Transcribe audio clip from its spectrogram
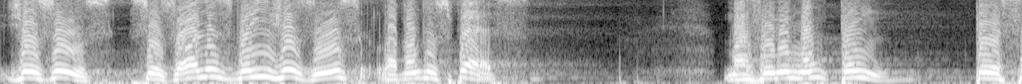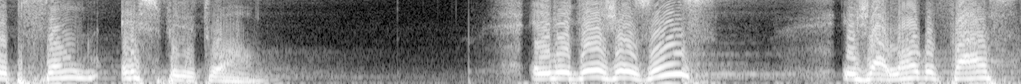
Jesus, seus olhos veem Jesus lavando os pés, mas ele não tem percepção espiritual. Ele vê Jesus e já logo faz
